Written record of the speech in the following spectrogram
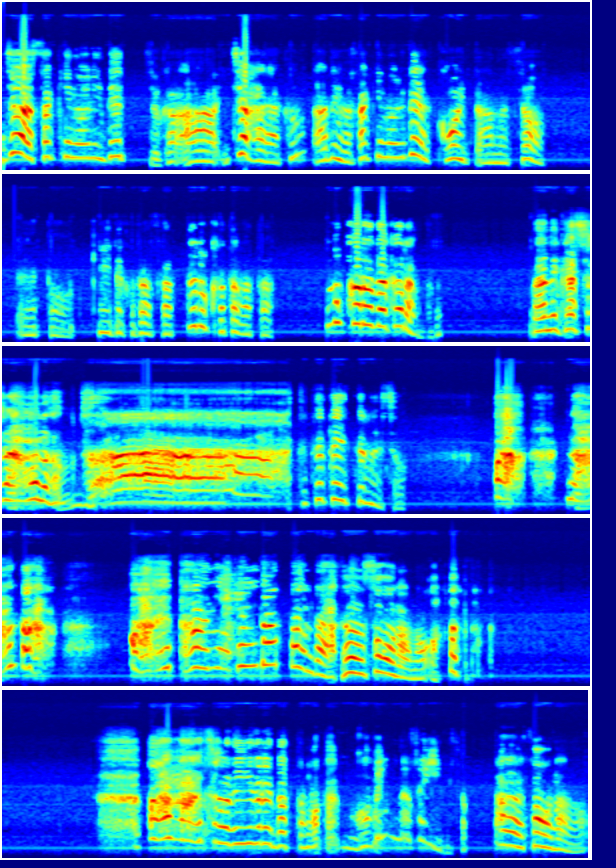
じゃあ先乗りでっていうか、ああいち早く、あるいは先乗りでこういった話を、えっ、と、聞いてくださってる方々の体からもね、何かしらのものがザーって出ていってるでしょ。あ、なんだ、あれ他人だったんだ。う ん、そうなの。あ、まあ、それで言いづらいんだったまたごめんなさい。ああ、そうなの。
